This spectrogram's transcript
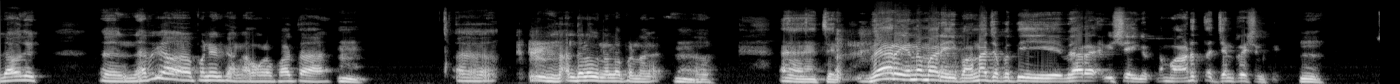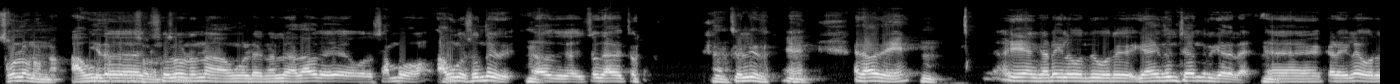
அதாவது நிறைய பண்ணியிருக்காங்க. அவங்கள பார்த்தா அந்த அளவுக்கு நல்லா பண்ணாங்க. சரி. வேற என்ன மாதிரி இப்ப அண்ணாச்சை பத்தி வேற விஷயங்கள்? நம்ம அடுத்த ஜெனரேஷனுக்கு ம். சொல்லணும்னா அவங்க சொல்லணும்னா அவங்களோட நல்ல அதாவது ஒரு சம்பவம். அவங்க சொந்த இது அதாவது சொந்த- அதை சொல்- ம். சொல்லிடுறேன் அதாவது ம். என் கடையில வந்து ஒரு இதுவும் சேர்ந்துருக்கு அதுல. கடையில ஒரு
